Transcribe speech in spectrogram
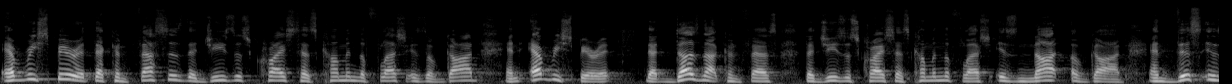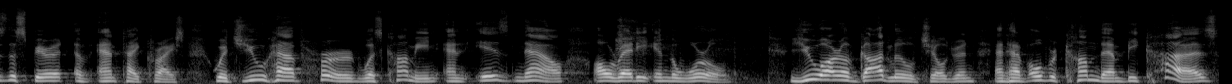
Every spirit that confesses that Jesus Christ has come in the flesh is of God, and every spirit that does not confess that Jesus Christ has come in the flesh is not of God. And this is the spirit of Antichrist, which you have heard was coming and is now already in the world. You are of God, little children, and have overcome them because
